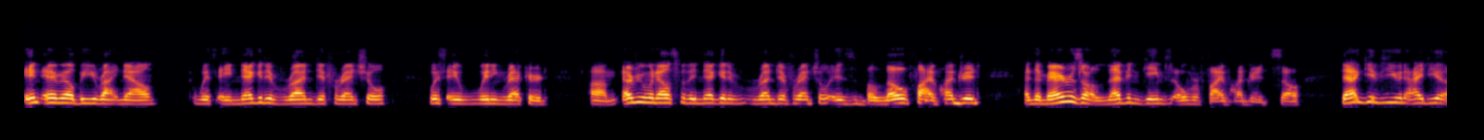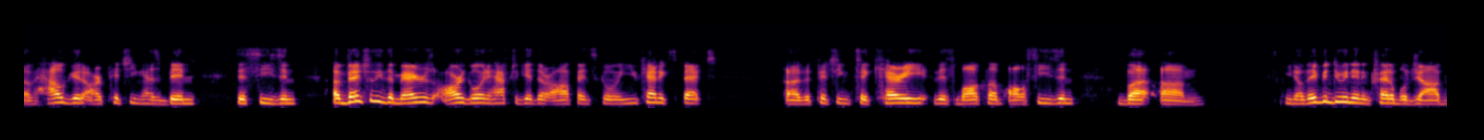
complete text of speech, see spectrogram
in MLB right now with a negative run differential with a winning record. Um, everyone else with a negative run differential is below 500, and the Mariners are 11 games over 500. So that gives you an idea of how good our pitching has been this season. Eventually, the Mariners are going to have to get their offense going. You can't expect uh, the pitching to carry this ball club all season, but um, you know they've been doing an incredible job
